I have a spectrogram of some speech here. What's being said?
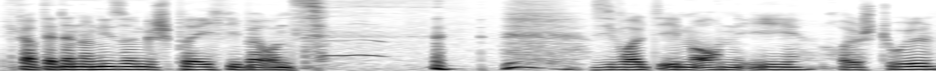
Ich glaube, der hat noch nie so ein Gespräch wie bei uns. sie wollte eben auch einen E-Rollstuhl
